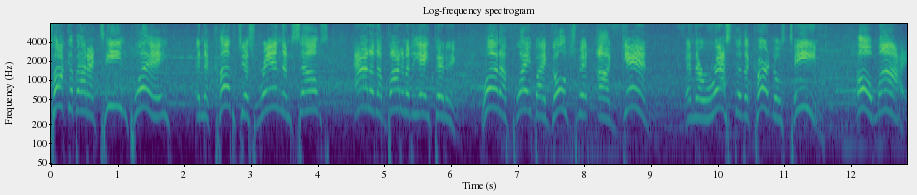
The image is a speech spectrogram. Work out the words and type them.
Talk about a team play. And the Cubs just ran themselves out of the bottom of the eighth inning. What a play by Goldschmidt again. And the rest of the Cardinals team. Oh, my.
